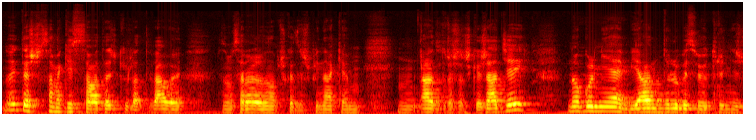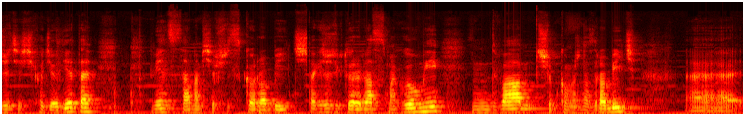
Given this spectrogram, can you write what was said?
No i też czasami jakieś sałateczki wlatywały, z mozzarellą na przykład ze szpinakiem, mm, ale to troszeczkę rzadziej. No ogólnie ja nie lubię sobie utrudniać życie, jeśli chodzi o dietę, więc staram się wszystko robić. Takie rzeczy, które raz smakują mi, dwa szybko można zrobić. E,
